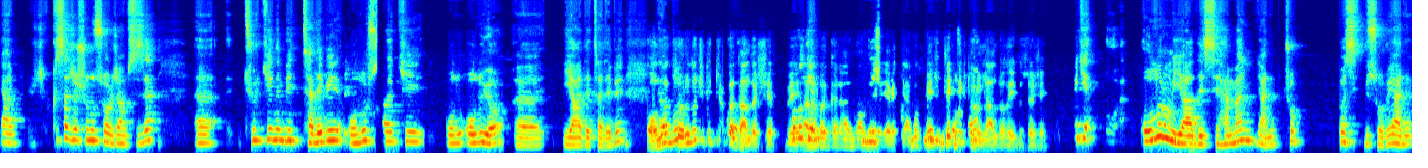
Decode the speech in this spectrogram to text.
Yani kısaca şunu soracağım size. E, Türkiye'nin bir talebi olursa ki ol, oluyor e, iade talebi. Olmak e, bu, zorunda çünkü Türk vatandaşı ve arama kararından dolayı. Evet yani bu teknik durumdan dolayı da söyleyecek. Peki olur mu iadesi hemen yani çok basit bir soru. Yani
